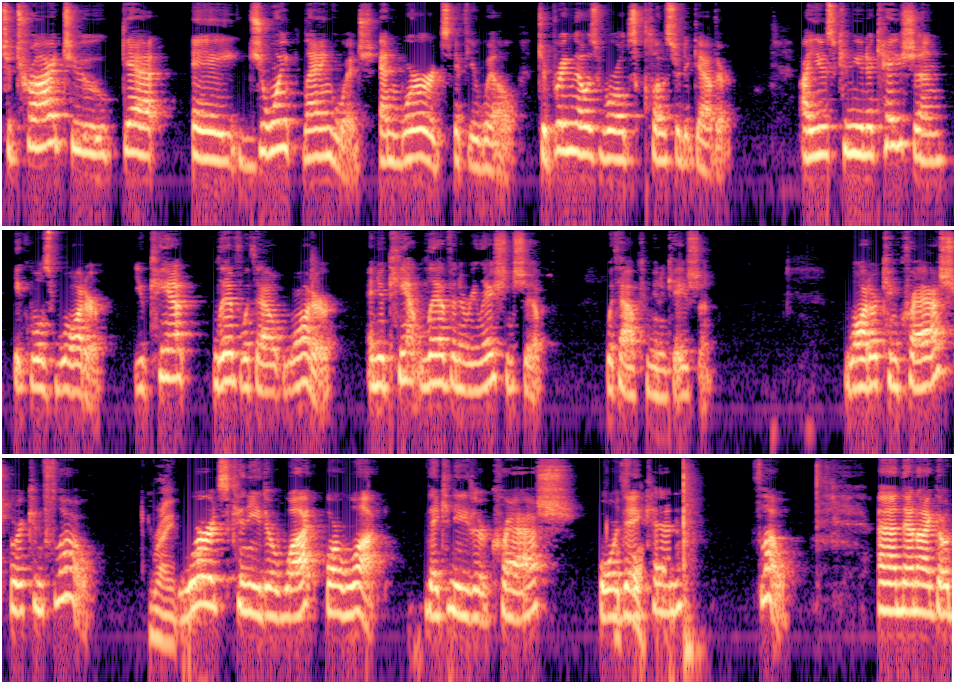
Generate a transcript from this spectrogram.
to try to get a joint language and words, if you will, to bring those worlds closer together. I use communication equals water. You can't live without water, and you can't live in a relationship without communication. Water can crash or it can flow. Right. Words can either what or what. They can either crash or, or they can flow. And then I go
